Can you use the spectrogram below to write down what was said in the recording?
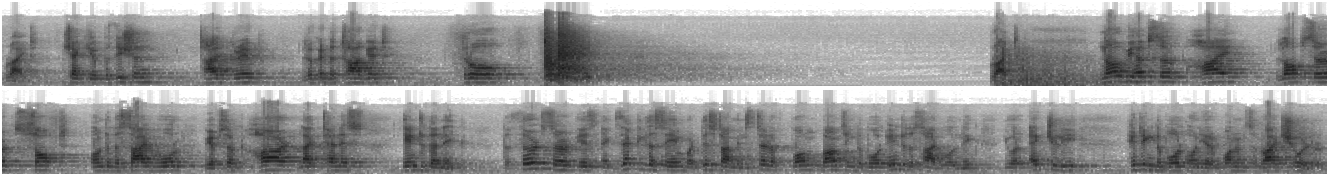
Right. Check your position, tight grip, look at the target, throw, Right. Now we have served high, lob serve, soft onto the side wall. We have served hard like tennis into the nick. The third serve is exactly the same, but this time instead of bouncing the ball into the side wall nick, you are actually hitting the ball on your opponent's right shoulder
